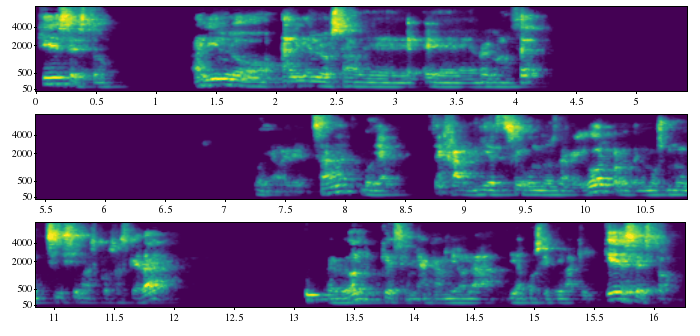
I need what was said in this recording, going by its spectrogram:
¿Qué es esto? ¿Alguien lo, ¿alguien lo sabe eh, reconocer? Voy a ver el chat, voy a dejar 10 segundos de rigor porque tenemos muchísimas cosas que dar. Perdón, que se me ha cambiado la diapositiva aquí. ¿Qué es esto?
